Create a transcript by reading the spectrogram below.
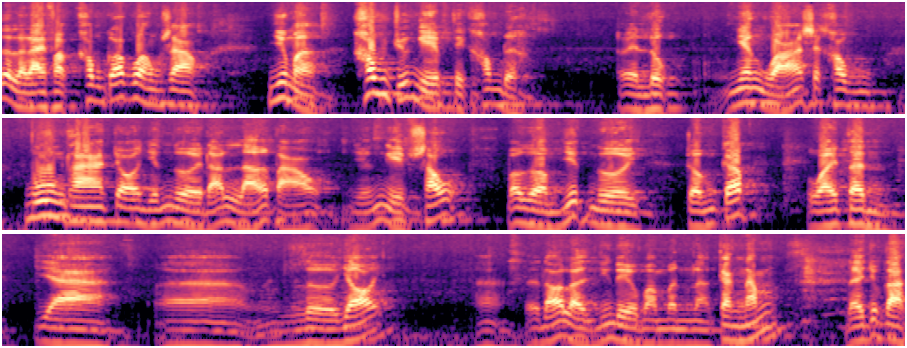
tức là đại phật không có cũng không sao. Nhưng mà không chuyển nghiệp thì không được. Về luật nhân quả sẽ không buông tha cho những người đã lỡ tạo những nghiệp xấu bao gồm giết người trộm cắp ngoại tình và à, lừa dối. À, đó là những điều mà mình à, cần nắm để chúng ta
